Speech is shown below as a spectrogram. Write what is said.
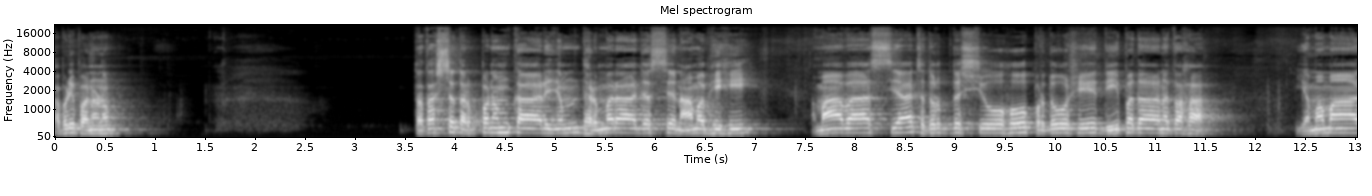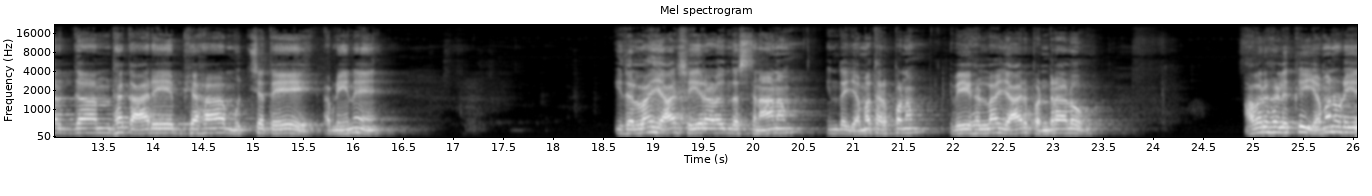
அப்படி பண்ணணும். ததச்ச தர்ப்பணம் காரியம் தர்மராஜஸ்ய நாமபிஹி அமாவாஸ்யா சதுர்தஷ்யோஹோ பிரதோஷே தீபதானதா யமமார்காந்தகாரேபியா முச்சதே அப்படின்னு இதெல்லாம் யார் செய்கிறாளோ இந்த ஸ்நானம் இந்த யம தர்ப்பணம் இவைகள்லாம் யார் பண்ணுறாலோ அவர்களுக்கு யமனுடைய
